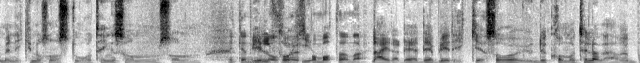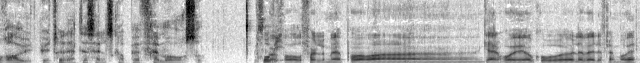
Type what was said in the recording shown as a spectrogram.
men ikke noen sånne store ting som, som Ikke en del Rolls-Royce på måte, nei. Nei da, det, det blir det ikke. Så det kommer til å være bra utbytter i dette selskapet fremover også. Vi skal i hvert fall følge med på hva Geir Hoie og co. leverer fremover.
